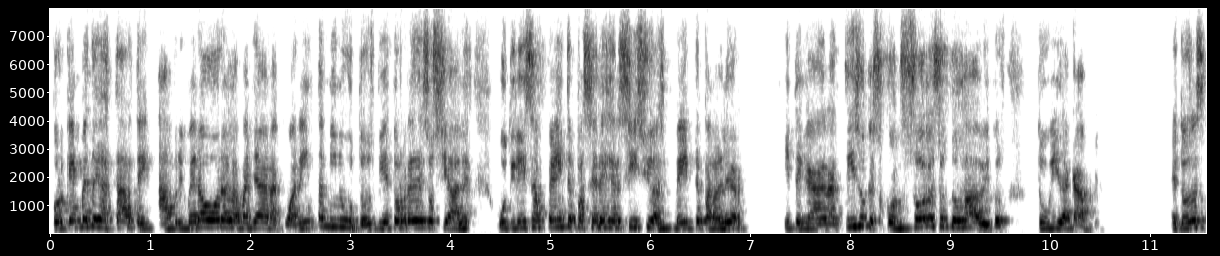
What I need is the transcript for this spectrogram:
¿Por qué en vez de gastarte a primera hora de la mañana 40 minutos viendo redes sociales, utilizas 20 para hacer ejercicio y 20 para leer? Y te garantizo que con solo esos dos hábitos tu vida cambia. Entonces,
